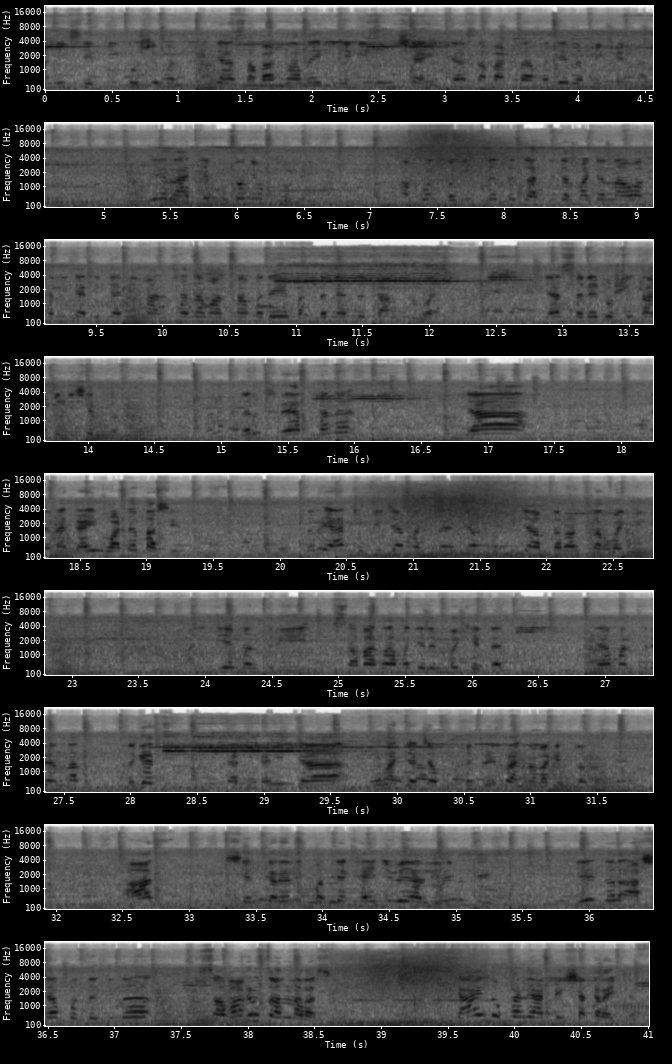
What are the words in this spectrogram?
आणि शेती कृषी मंत्री ज्या सभागृहाला एक वेगळी उंची आहे त्या सभागृहामध्ये रमी खेळतात. म्हणजे राज्य कुठं नेऊन ठेवले आपण बघितलं तर जाती धर्माच्या नावाखाली त्या ठिकाणी माणसांना माणसामध्ये भांडण्याचं काम सुरू आहे. या सगळ्या गोष्टीचा आम्ही निषेध करतो. जर खऱ्या अर्थानं या त्यांना काही वाटत असेल तर या चुकीच्या मंत्र्यांच्या चुकीच्या आमदारावर कारवाई केली पाहिजे. आणि जे मंत्री सभागृहामध्ये रिंबक घेतात त्या मंत्र्यांना लगेच त्या ठिकाणी त्या राज्याच्या मुख्यमंत्र्यांनी राजीनामा घेतला आज शेतकऱ्यांनी पत्ते खायची वेळ आली जे जर अशा पद्धतीनं सभागृह चालणार असेल काय लोकांनी अपेक्षा करायच्या?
